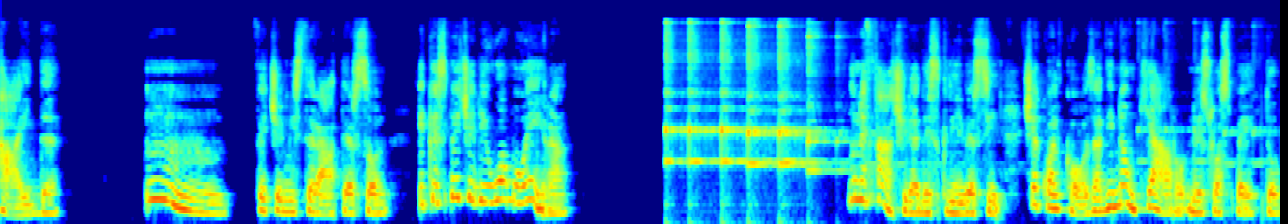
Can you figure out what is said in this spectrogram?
Hyde. Mmm, fece Mr. Utterson. E che specie di uomo era? Non è facile a descriversi, c'è qualcosa di non chiaro nel suo aspetto,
